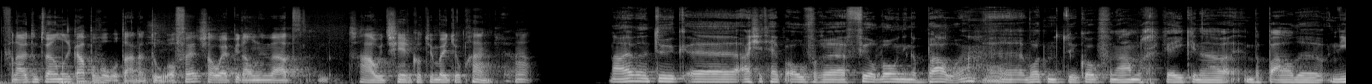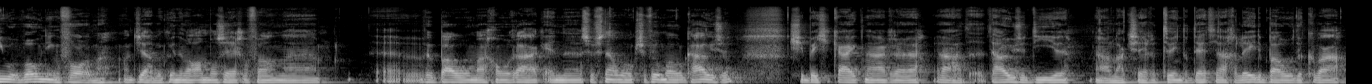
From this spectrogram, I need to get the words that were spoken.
vanuit een 200 kap bijvoorbeeld daar naartoe. Of hè, zo heb je dan inderdaad, zo hou je het cirkeltje een beetje op gang. Ja. Nou hebben we natuurlijk, eh, als je het hebt over eh, veel woningen bouwen, eh, wordt natuurlijk ook voornamelijk gekeken naar bepaalde nieuwe woningvormen. Want ja, we kunnen wel allemaal zeggen van we bouwen maar gewoon raak en zo snel mogelijk zoveel mogelijk huizen. Als je een beetje kijkt naar ja, het, huizen die je, nou, laat ik zeggen, 20, 30 jaar geleden bouwden qua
